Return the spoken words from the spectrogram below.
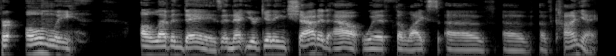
for only 11 days and that you're getting shouted out with the likes of, of, of Kanye.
